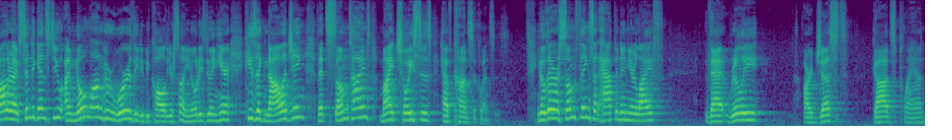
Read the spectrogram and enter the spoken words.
Father, I've sinned against you. I'm no longer worthy to be called your son. You know what he's doing here? He's acknowledging that sometimes my choices have consequences. You know, there are some things that happen in your life that really are just God's plan,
